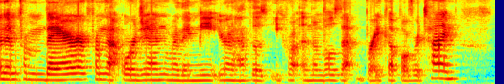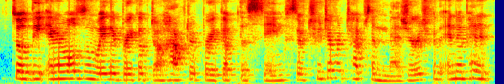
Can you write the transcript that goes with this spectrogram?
And then from there, from that origin where they meet, you're going to have those equal intervals that break up over time. So the intervals and the way they break up don't have to break up the same because they're two different types of measures for the independent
